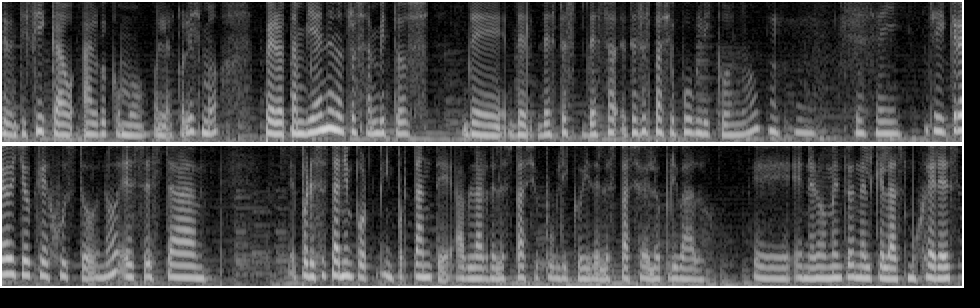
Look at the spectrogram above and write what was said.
identifica algo como el alcoholismo, pero también en otros ámbitos de, de, este, de, ese espacio público, ¿no? Desde ahí. Sí, creo yo que justo, ¿no? Es esta... Por eso es tan importante hablar del espacio público y del espacio de lo privado. Eh, en el momento en el que las mujeres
